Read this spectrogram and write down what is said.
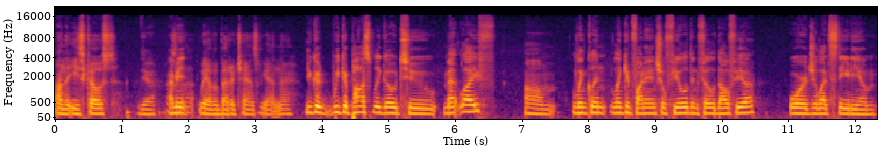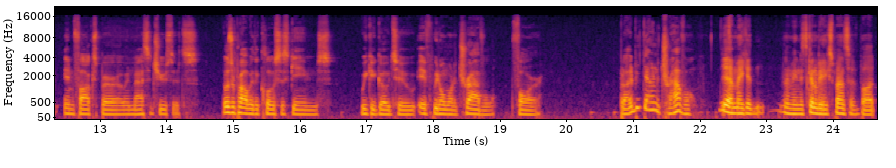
on the East Coast. Yeah. I so mean, we have a better chance of getting there. you could we could possibly go to MetLife, um, Lincoln Lincoln Financial Field in Philadelphia, or Gillette Stadium in Foxborough in Massachusetts. Those are probably the closest games we could go to if we don't want to travel far. But I'd be down to travel. Yeah, make it. I mean, it's gonna be expensive, but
